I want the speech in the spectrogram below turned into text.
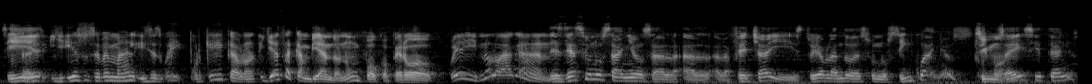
Sí. ¿Sabes? Y eso se ve mal y dices, güey, ¿por qué, cabrón? Y ya está cambiando, ¿no? Un poco, pero, güey, no lo hagan. Desde hace unos años a la, a la- a la fecha, y estoy hablando de hace unos cinco años, Simón. seis, siete años,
